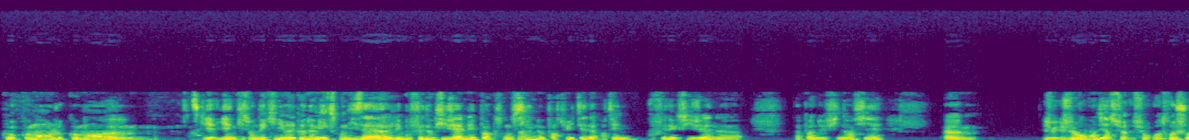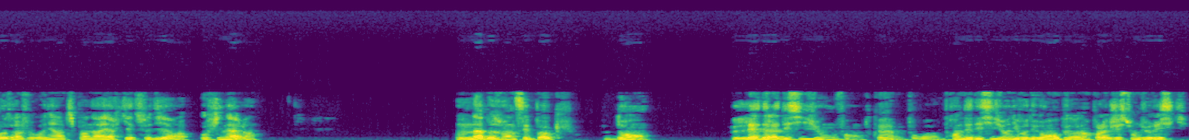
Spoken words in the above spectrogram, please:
comment, comment, euh, parce qu'il y a une question d'équilibre économique, ce qu'on disait, euh, les bouffées d'oxygène, l'époque sont aussi une opportunité d'apporter une bouffée d'oxygène euh, d'un point de vue financier. Euh, je, vais rebondir sur, autre chose, je vais revenir un petit peu en arrière, qui est de se dire, au final, on a besoin de ces POC dans l'aide à la décision, enfin en tout cas pour prendre des décisions au niveau des grands groupes, pour la gestion du risque.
